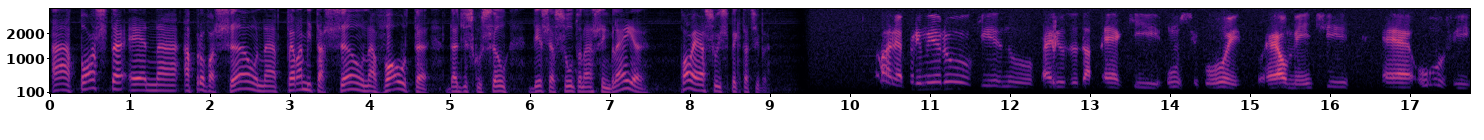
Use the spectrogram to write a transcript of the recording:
a aposta é na aprovação, na tramitação, na volta da discussão desse assunto na Assembleia? Qual é a sua expectativa? Olha, primeiro que no período da PEC 158, realmente é, houve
